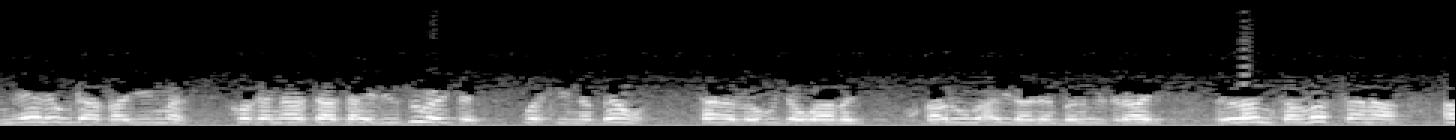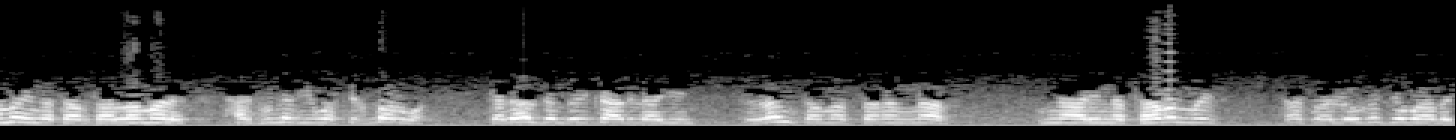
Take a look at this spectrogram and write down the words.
ميل ودافعين من كوكا نار تاسا إذن سوغيته وكي نبانه كان اللوغ جوابي قالوا أيضا بنو إسرائيل لن تمسنا أما إن تابت الله ماله حرف النبي واستقباله كذال دنبيك هذا اللعين لن تمسنا النار نار إن تابن ميس تاسا اللوغ جوابي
